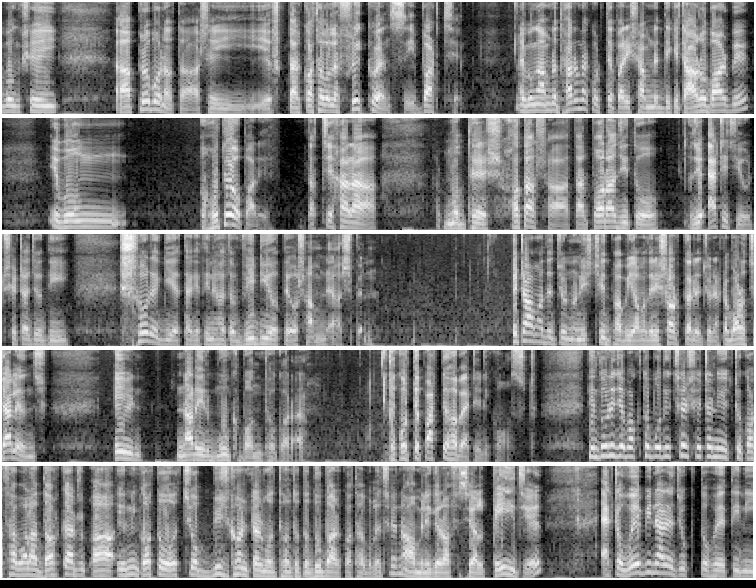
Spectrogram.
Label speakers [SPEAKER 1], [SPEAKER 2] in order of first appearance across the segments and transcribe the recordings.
[SPEAKER 1] এবং সেই প্রবণতা, সেই তার কথা বলার ফ্রিকোয়েন্সি বাড়ছে। এবং আমরা ধারণা করতে পারি সামনের দিকে এটা আরও বাড়বে এবং হতেও পারে তার চেহারা মধ্যে হতাশা, তার পরাজিত যে অ্যাটিটিউড সেটা যদি সরে গিয়ে থাকে, তিনি হয়তো ভিডিওতেও সামনে আসবেন। এটা আমাদের জন্য নিশ্চিতভাবেই আমাদের এই সরকারের জন্য একটা বড় চ্যালেঞ্জ এই নারীর মুখ বন্ধ করা। এটা করতে পারতে হবে অ্যাট এনি কস্ট কিন্তু উনি যে বক্তব্য দিচ্ছেন, সেটা নিয়ে একটু কথা বলা দরকার। উনি গত চব্বিশ ঘণ্টার মধ্যে অন্তত দুবার কথা বলেছেন আওয়ামী লীগের অফিসিয়াল পেজে একটা ওয়েবিনারে যুক্ত হয়ে তিনি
